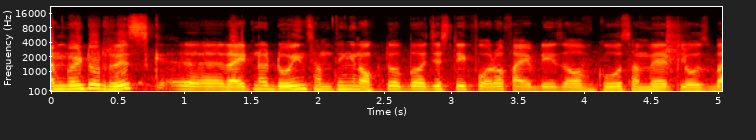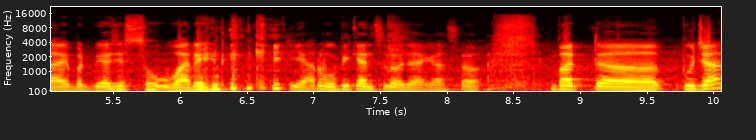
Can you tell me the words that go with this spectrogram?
I'm going to risk uh, right now doing something in October. Just take four or five days off, go somewhere close by. But we are just so worried कि यार वो भी cancel हो जाएगा. So, but uh, Pooja,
